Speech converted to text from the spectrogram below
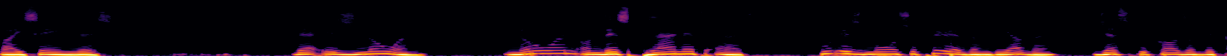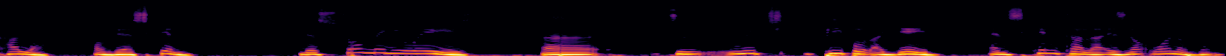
by saying this there is no one, no one on this planet Earth who is more superior than the other just because of the color of their skin. There's so many ways uh, to which people are gauged, and skin color is not one of them.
